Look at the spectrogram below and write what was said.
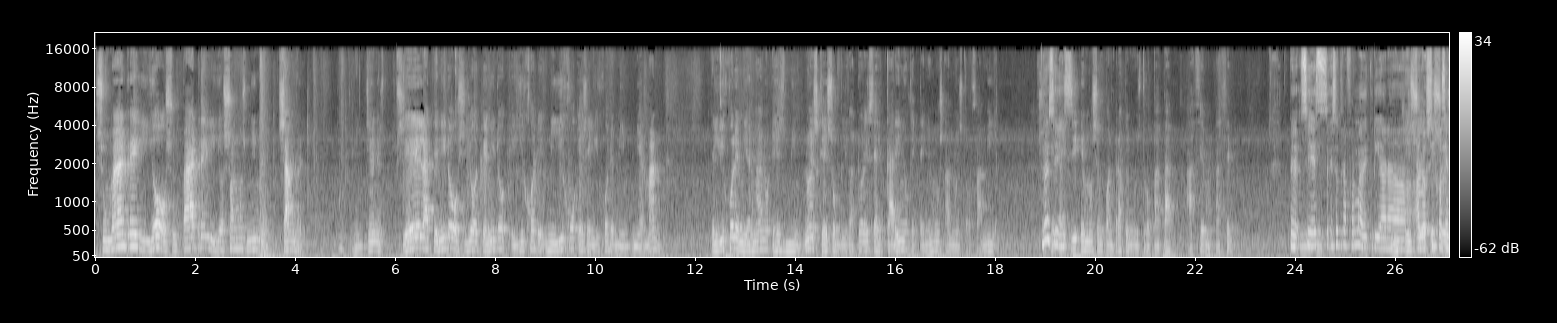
su madre y yo, su padre y yo somos mismo sangre, ¿me entiendes? Si él ha tenido o si yo he tenido, el hijo de mi hijo es el hijo de mi, mi hermano. El hijo de mi hermano es mío. No es que es obligatorio, es el cariño que tenemos a nuestra familia. No, Porque sí. así hemos encontrado que nuestro papá hacen, hacen. Pero sí, es, es otra forma de criar a, Mm, Eso- a los hijos en,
